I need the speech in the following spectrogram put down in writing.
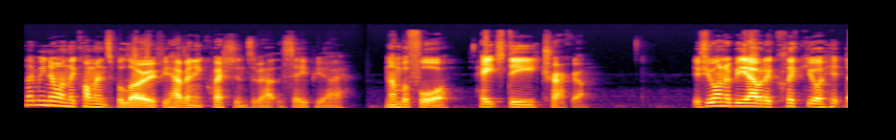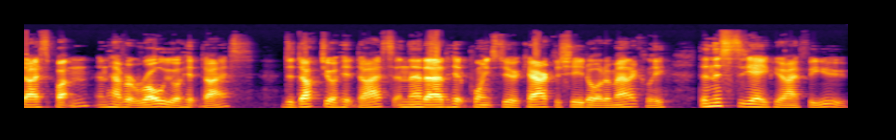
Let me know in the comments below if you have any questions about this API. Number 4. HD Tracker. If you want to be able to click your hit dice button and have it roll your hit dice, deduct your hit dice, and then add hit points to your character sheet automatically, then this is the API for you.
